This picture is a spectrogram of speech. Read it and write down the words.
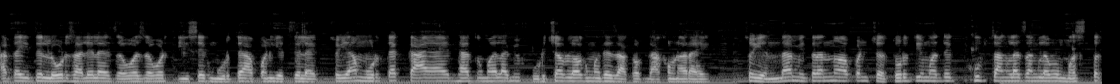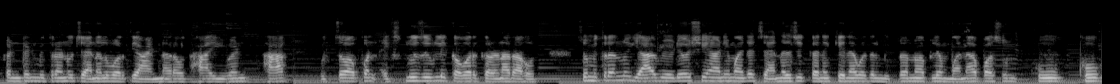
आता इथे लोड झालेला आहे. जवळजवळ तीस एक मूर्त्या आपण घेतलेल्या आहेत. सो या मूर्त्या काय आहेत ह्या तुम्हाला मी पुढच्या ब्लॉगमध्ये दाखव दाखवणार आहे. सो यंदा मित्रांनो आपण चतुर्थीमध्ये खूप चांगला चांगला व मस्त कंटेंट मित्रांनो चॅनलवरती आणणार आहोत. हा इव्हेंट हा उत्सव आपण एक्सक्लुझिव्हली कव्हर करणार आहोत. सो मित्रांनो या व्हिडिओशी आणि माझ्या चॅनलशी कनेक्ट केल्याबद्दल मित्रांनो आपल्या मनापासून खूप खूप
